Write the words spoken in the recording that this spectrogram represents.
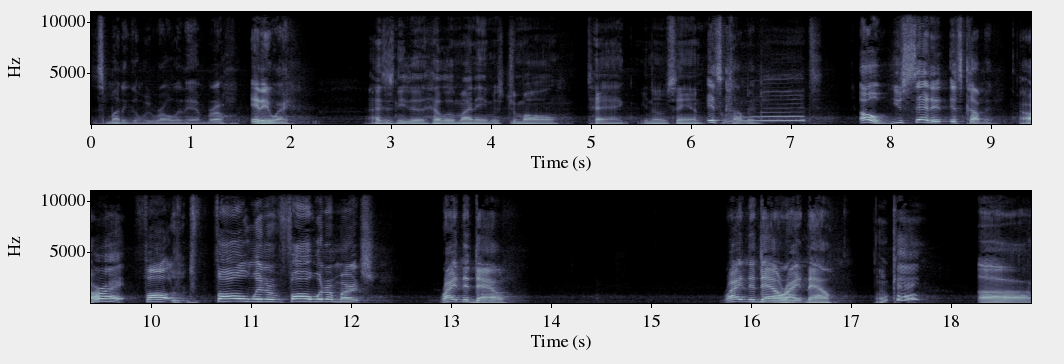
this money gonna be rolling in, bro. Anyway, I just need a hello, my name is Jamal tag. You know what I'm saying? it's coming. What? Oh, you said it. It's coming. All right. Fall, fall, winter, fall, winter merch. Writing it down. Writing it down right now. Okay. Uh,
